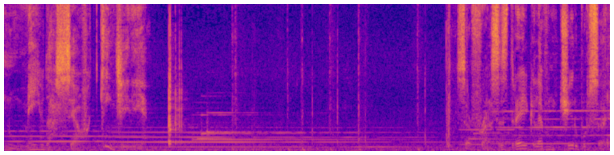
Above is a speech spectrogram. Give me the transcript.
no meio da selva. Quem diria? Sir Francis Drake leva um tiro por sangue.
